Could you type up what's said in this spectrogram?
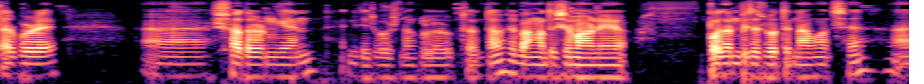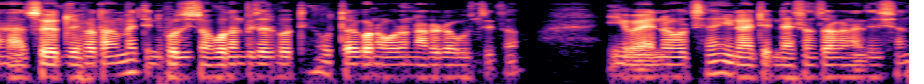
তারপরে সাধারণ জ্ঞান নিজের প্রশ্নগুলোর উত্তর দাও। যে বাংলাদেশের মাননীয় প্রধান বিচারপতির নাম হচ্ছে সৈয়দ রেফাত আহমেদ। তিনি পঁচিশতম প্রধান বিচারপতি, উত্তর গণপ্রধান নাটোরে অবস্থিত। ইউএনও হচ্ছে ইউনাইটেড নেশনস অর্গানাইজেশন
